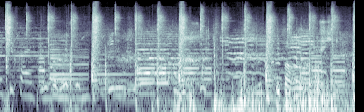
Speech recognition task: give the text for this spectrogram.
Почекай. І хороша сьогодні.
